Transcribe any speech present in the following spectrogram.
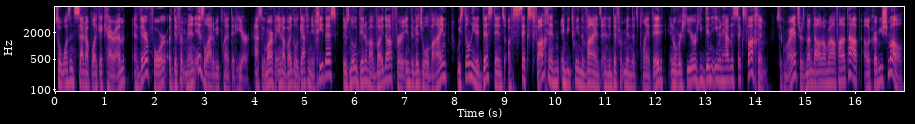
so it wasn't set up like a kerem, and therefore a different min is allowed to be planted here. Ask the Gemara. There's no din of avodah for individual vine. We still need a distance of six tfachim in between the vines and the different min that's planted. And over here, he didn't even have the six tfachim. So Gemara answers, Mem Dalad Amar on the top, Elik Rabbi Shmuel.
